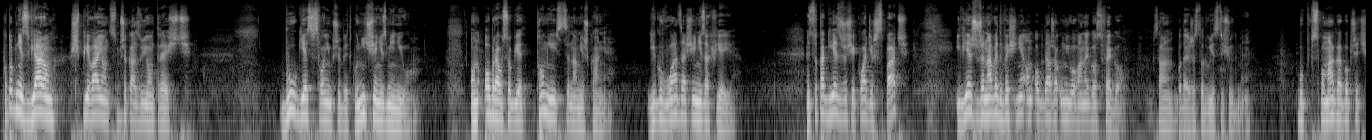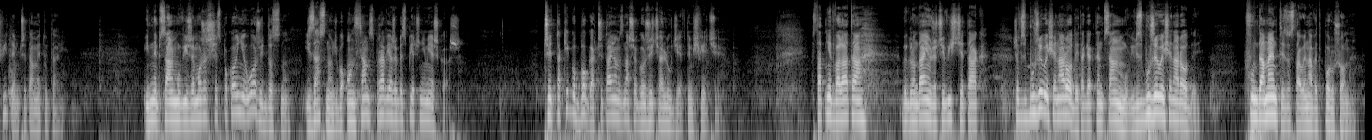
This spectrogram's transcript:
podobnie z wiarą śpiewając, przekazują treść. Bóg jest w swoim przybytku, nic się nie zmieniło. On obrał sobie to miejsce na mieszkanie. Jego władza się nie zachwieje. Więc to tak jest, że się kładziesz spać i wiesz, że nawet we śnie On obdarza umiłowanego swego. Psalm bodajże 127. Bóg wspomaga go przed świtem, czytamy tutaj. Inny psalm mówi, że możesz się spokojnie ułożyć do snu i zasnąć, bo On sam sprawia, że bezpiecznie mieszkasz. Czy takiego Boga czytają z naszego życia ludzie w tym świecie? Ostatnie dwa lata wyglądają rzeczywiście tak, że wzburzyły się narody, tak jak ten psalm mówi, wzburzyły się narody. Fundamenty zostały nawet poruszone.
